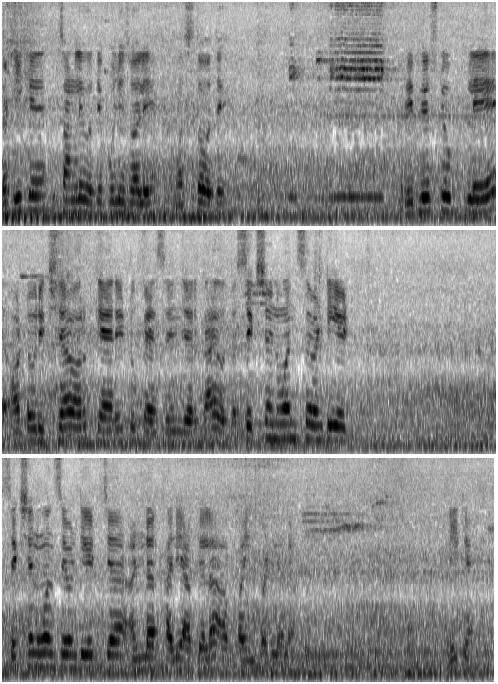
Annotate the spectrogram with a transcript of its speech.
तर ठीक आहे चांगले होते पोलीसवाले मस्त होते. Refuse to play auto rickshaw और कॅरी टू पॅसेंजर काय होतं? Section one seventy eight section one seventy एटच्या अंडर खाली आपल्याला फाईन पडलेला ठीक आहे?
